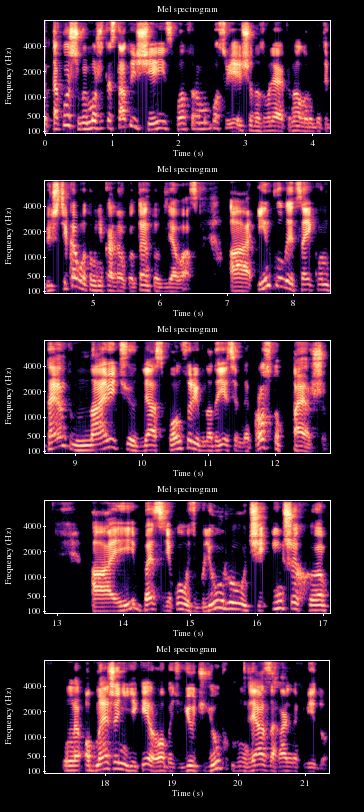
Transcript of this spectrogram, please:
Е, також ви можете стати ще й спонсором обосує, що дозволяє каналу робити більш цікавого та унікального контенту для вас. А інколи цей контент навіть для спонсорів надається не просто першим, а й без якогось блюру чи інших е, обмежень, які робить YouTube для загальних відео.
